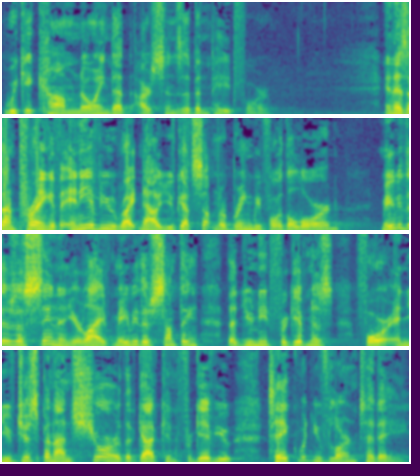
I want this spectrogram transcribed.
we could come knowing that our sins have been paid for. And as I'm praying, if any of you right now, you've got something to bring before the Lord, maybe there's a sin in your life, maybe there's something that you need forgiveness for, and you've just been unsure that God can forgive you, take what you've learned today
